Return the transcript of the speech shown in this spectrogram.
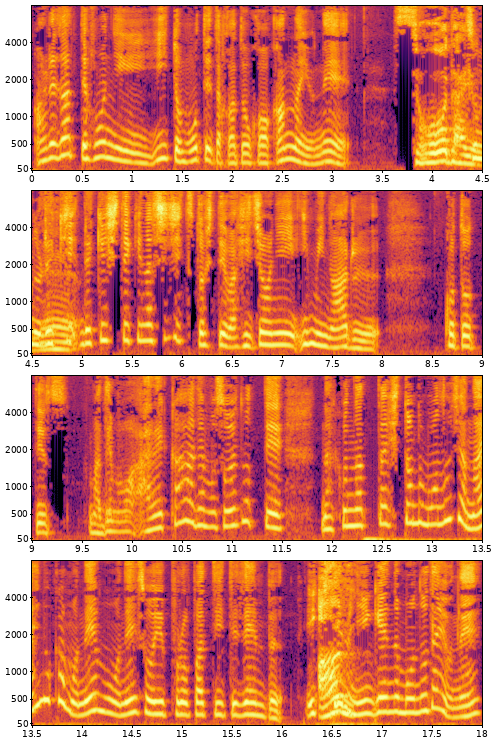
あれだって本人いいと思ってたかどうかわかんないよね。そうだよね。その歴歴史的な史実としては非常に意味のあることって、まあでもあれか、でもそういうのって亡くなった人のものじゃないのかもね、もうね、そういうプロパティって全部。生きてる人間のものだよね。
